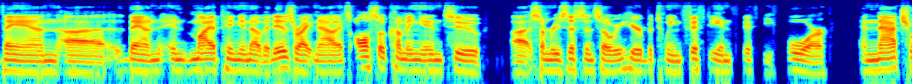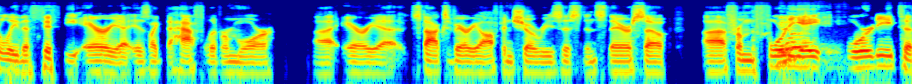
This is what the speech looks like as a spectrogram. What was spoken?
than uh, than in my opinion of it is right now. It's also coming into uh, some resistance over here between 50 and 54, and naturally the 50 area is like the half Livermore uh, area. Stocks very often show resistance there, so Uh, from the You 48, 40 to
